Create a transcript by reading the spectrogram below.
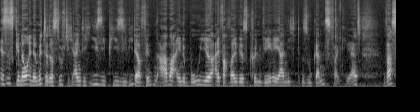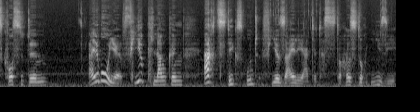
ist es genau in der Mitte, das dürfte ich eigentlich easy peasy wiederfinden, aber eine Boje, einfach weil wir es können, wäre ja nicht so ganz verkehrt. Was kostet denn eine Boje? Vier Planken, acht Sticks und vier Seile. Ja, das ist doch, das ist doch easy.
